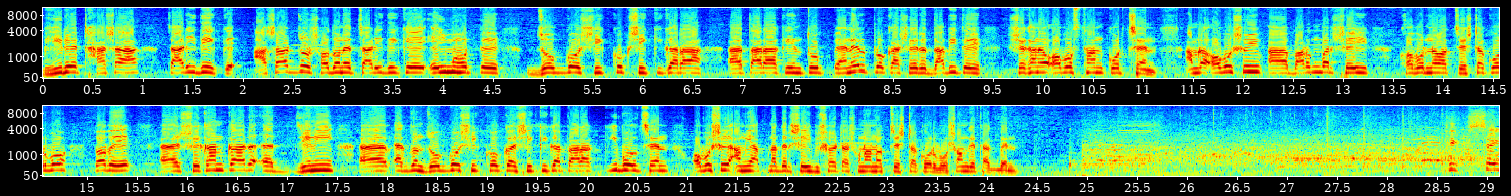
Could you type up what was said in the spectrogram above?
ভিড়ে ঠাসা চারিদিক আচার্য সদনের চারিদিকে এই মুহূর্তে যোগ্য শিক্ষক, শিক্ষিকারা তারা কিন্তু প্যানেল প্রকাশের দাবিতে সেখানে অবস্থান করছেন। আমরা অবশ্যই বারংবার সেই খবর নেওয়ার চেষ্টা করব। তবে সেখানকার যিনি একজন যোগ্য শিক্ষক, শিক্ষিকা, তারা কি বলছেন? অবশ্যই আমি আপনাদের সেই বিষয়টা শোনানোর চেষ্টা করব। সঙ্গে থাকবেন। ঠিক সেই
